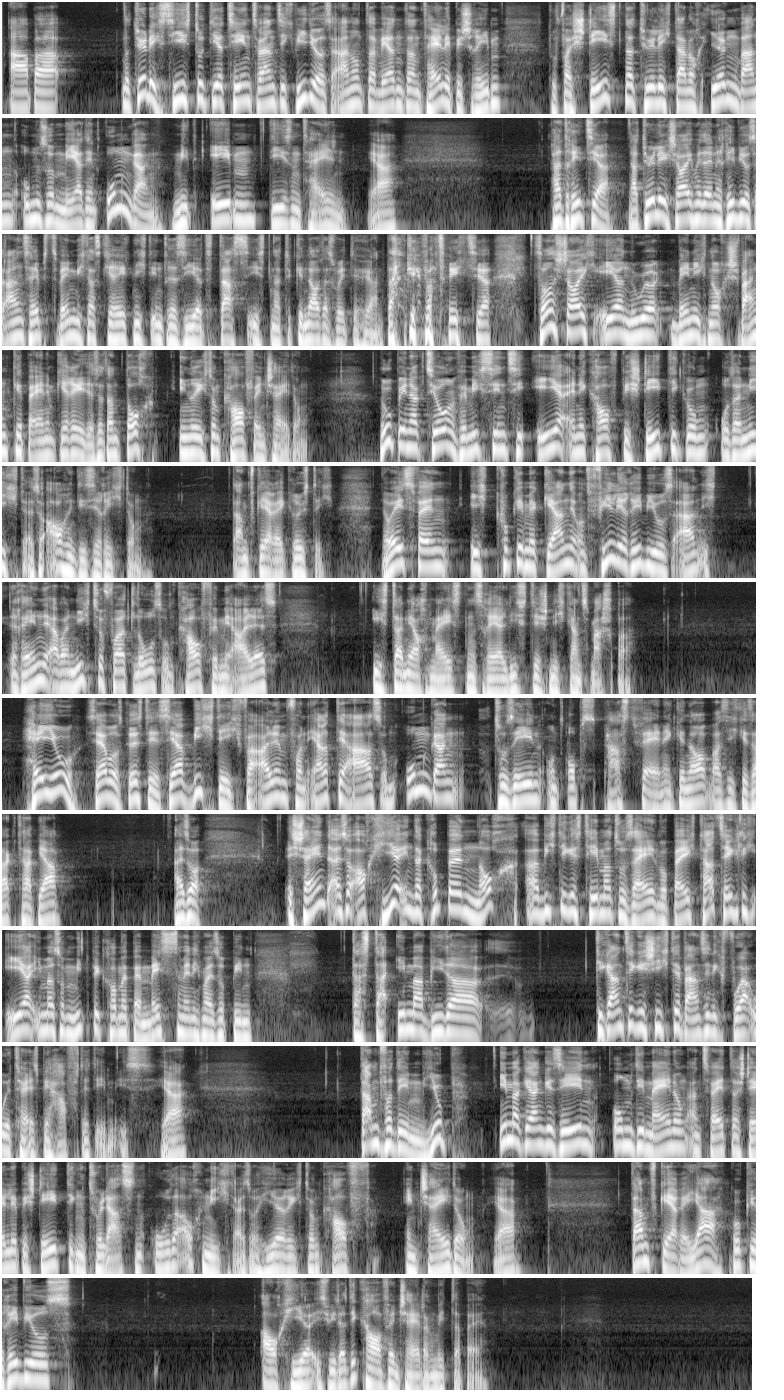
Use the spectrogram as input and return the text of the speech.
Aber natürlich siehst du dir 10, 20 Videos an und da werden dann Teile beschrieben. Du verstehst natürlich dann auch irgendwann umso mehr den Umgang mit eben diesen Teilen. Ja. Patricia, natürlich schaue ich mir deine Reviews an, selbst wenn mich das Gerät nicht interessiert. Das ist natürlich genau das wollte ich hören. Danke, Patricia. Sonst schaue ich eher nur, wenn ich noch schwanke bei einem Gerät. Also dann doch in Richtung Kaufentscheidung. Noob in Aktion, für mich sind sie eher eine Kaufbestätigung oder nicht, also auch in diese Richtung. Dampfgere, grüß dich. Noise-Fan, ich gucke mir gerne und viele Reviews an, ich renne aber nicht sofort los und kaufe mir alles, ist dann ja auch meistens realistisch nicht ganz machbar. Hey you, Servus, dich. Sehr wichtig, vor allem von RTAs, um Umgang zu sehen und ob es passt für einen. Genau, was ich gesagt habe, ja. Also, Es scheint also auch hier in der Gruppe noch ein wichtiges Thema zu sein, wobei ich tatsächlich eher immer so mitbekomme beim Messen, wenn ich mal so bin, dass da immer wieder die ganze Geschichte wahnsinnig vorurteilsbehaftet eben ist. Ja. Dampfer dem, jupp, immer gern gesehen, um die Meinung an zweiter Stelle bestätigen zu lassen oder auch nicht. Also hier Richtung Kaufentscheidung. Ja. Dampfgäre, ja, Cookie Reviews. Auch hier ist wieder die Kaufentscheidung mit dabei.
